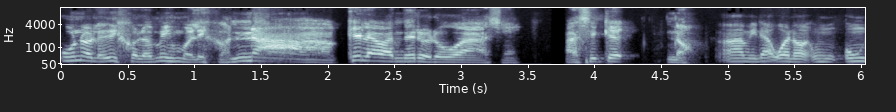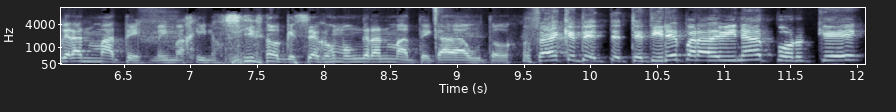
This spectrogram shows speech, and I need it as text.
uno le dijo lo mismo? Le dijo, no, que la bandera uruguaya. Así que, no. Ah, mira, bueno, un, un gran mate, me imagino. Sino que sea como un gran mate cada auto. ¿Sabés que te, te- te tiré para adivinar porque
